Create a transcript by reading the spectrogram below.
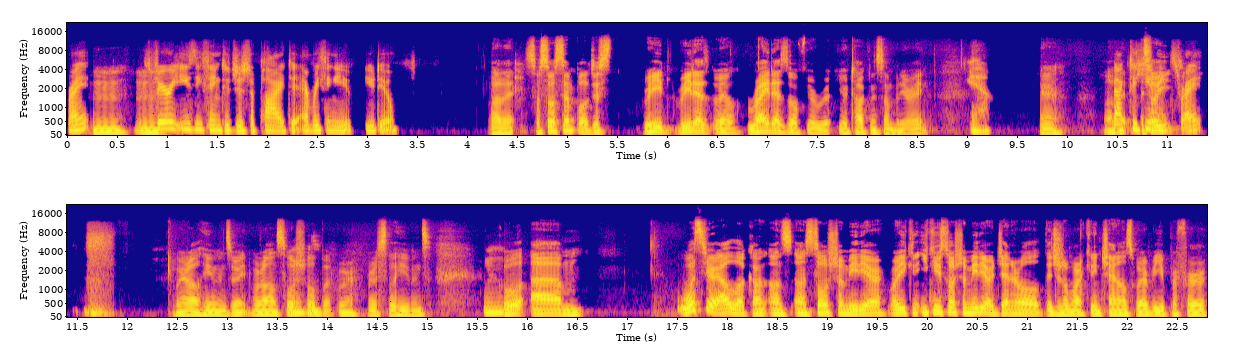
right? Mm, It's a mm. very easy thing to just apply to everything you you do. Love it. So so simple. Just read read as well. Write as if you're you're talking to somebody, right? Yeah. Yeah. Love Back it. to So you- humans, right? we're all humans, right? We're all social, but we're we're still humans. Mhm. Cool. Um, what's your outlook on, on on social media? Or you can you can use social media or general digital marketing channels, wherever you prefer.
